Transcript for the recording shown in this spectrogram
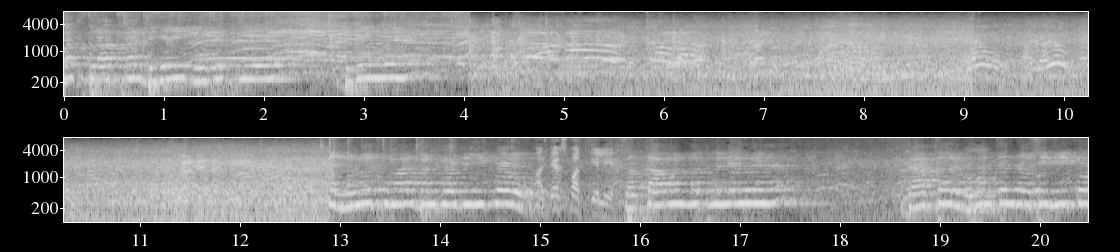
मत प्राप्त कर विजयी घोषित किए विजय हुए हैं। मनोज कुमार बनकोटी जी को अध्यक्ष पद के लिए। सत्तावन मत मिले हुए हैं। डॉक्टर भुवन चंद्र जोशी जी को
